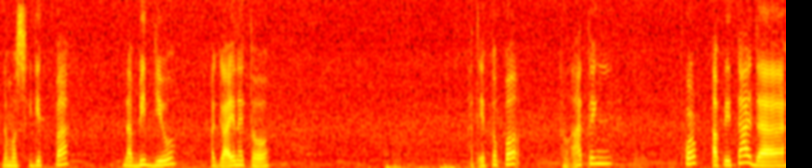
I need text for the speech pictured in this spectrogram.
na mas higit pa na video kagaya na ito. At ito po ang ating pork apritada.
